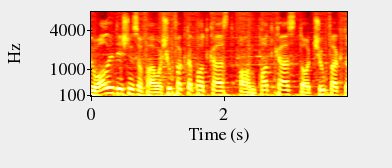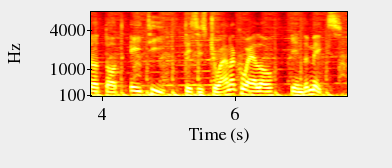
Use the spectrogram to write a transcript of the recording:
To all editions of our Schubfaktor podcast on podcast.schubfaktor.at. This is Joanna Coelho in the mix.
